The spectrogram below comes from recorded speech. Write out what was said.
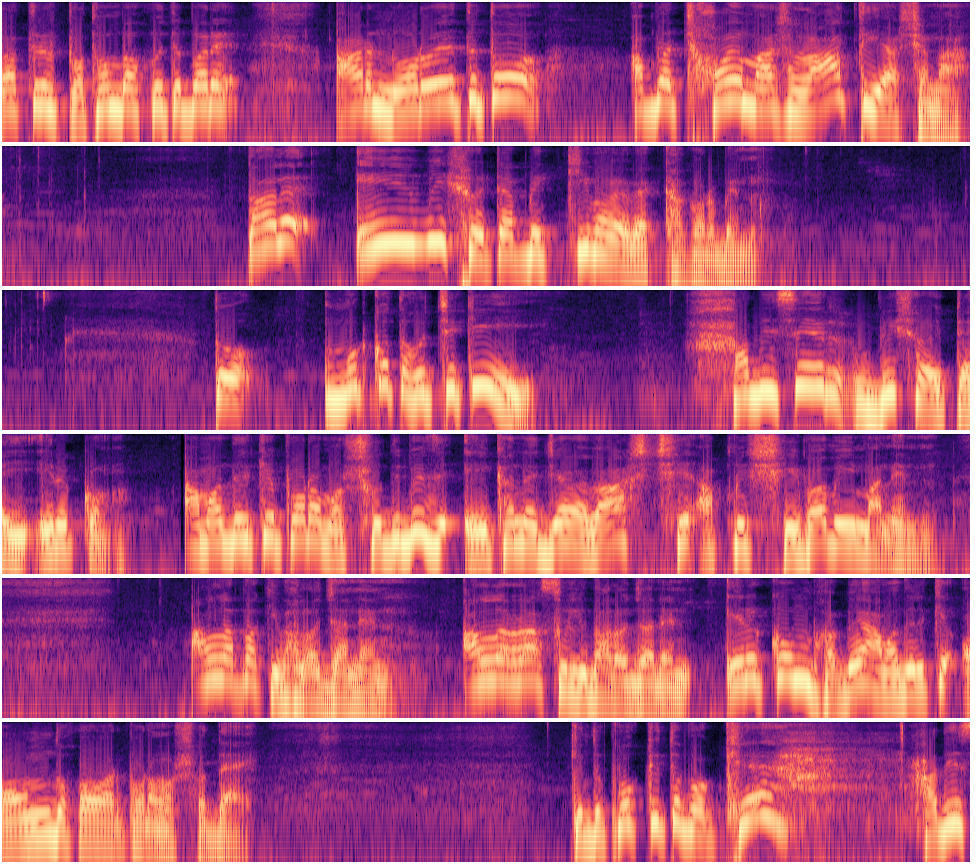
রাত্রের প্রথম ভাগ হইতে পারে। আর নরওয়েতে তো আপনার ছয় মাস রাতই আসে না। তাহলে এই বিষয়টা আপনি কীভাবে ব্যাখ্যা করবেন? তো মোট কথা হচ্ছে কি, হাদিসের বিষয়টাই এরকম। আমাদেরকে পরামর্শ দিবে যে এখানে যেভাবে আসছে, আপনি সেভাবেই মানেন। আল্লাহ পাকি ভালো জানেন আল্লাহ রাসুলি ভালো জানেন, এরকমভাবে আমাদেরকে অন্ধ হওয়ার পরামর্শ দেয়। কিন্তু প্রকৃতপক্ষে হাদিস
